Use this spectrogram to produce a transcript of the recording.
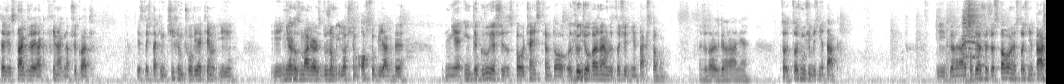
Też jest tak, że jak w Chinach na przykład jesteś takim cichym człowiekiem i, i nie rozmawiasz z dużą ilością osób i jakby nie integrujesz się ze społeczeństwem, to ludzie uważają, że coś jest nie tak z tobą. Że to jest generalnie, co, coś musi być nie tak. I generalnie po pierwsze, że z tobą jest coś nie tak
